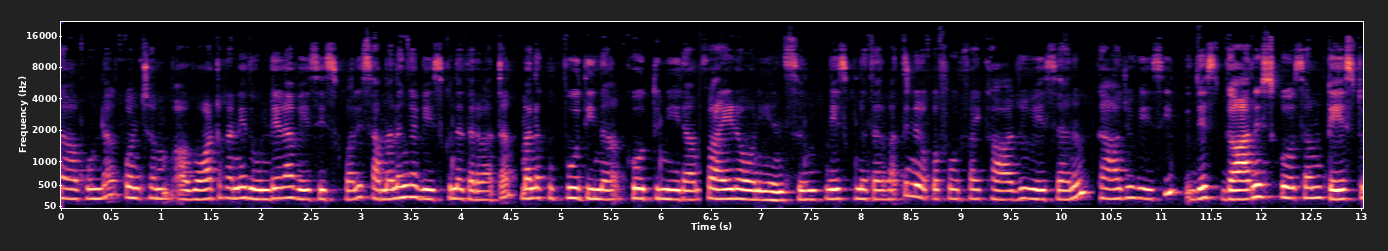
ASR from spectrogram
కాకుండా కొంచెం ఆ వాటర్ అనేది ఉండేలా వేసేసుకోవాలి. సమానంగా వేసుకున్న తర్వాత మనకు పుదీనా కొత్తిమీర ఫ్రైడ్ ఆనియన్స్ వేసుకున్న తర్వాత నేను ఒక ఫోర్ ఫైవ్ కాజు వేసాను. కాజు వేసి జస్ట్ గార్నిష్ కోసం టేస్ట్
